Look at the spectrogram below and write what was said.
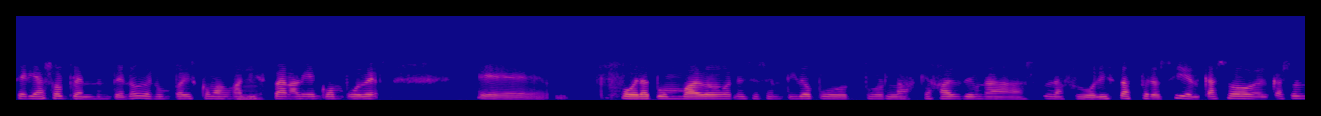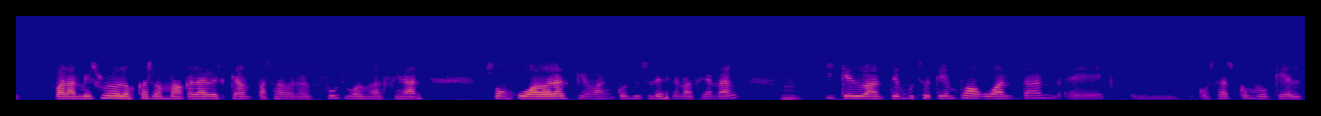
Sería sorprendente, ¿no? En un país como mm. Afganistán, alguien con poder eh, fuera tumbado en ese sentido por, por las quejas de unas, de unas futbolistas, pero sí, el caso, el caso para mí es uno de los casos más graves que han pasado en el fútbol. Al final son jugadoras que van con su selección nacional mm. y que durante mucho tiempo aguantan eh, cosas como que el,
